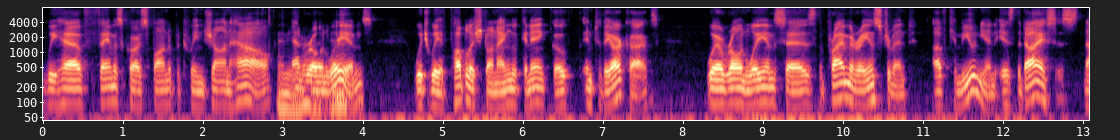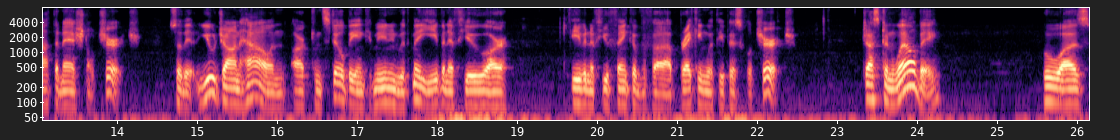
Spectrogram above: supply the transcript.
we have famous correspondence between John Howe And and, Rowan yeah. Williams, which we have published on Anglican Ink. Go into the archives, where Rowan Williams says the primary instrument of communion is the diocese, not the national church. So that you, John Howe, and are can still be in communion with me, even if you are, even if you think of uh, breaking with the Episcopal Church. Justin Welby, who was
